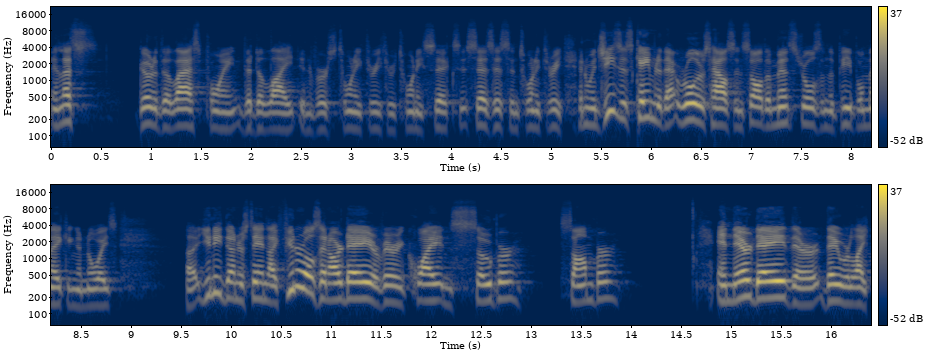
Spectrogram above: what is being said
And let's go to the last point, the delight in verse 23 through 26. It says this in 23. And when Jesus came to that ruler's house and saw the minstrels and the people making a noise, uh, you need to understand, like funerals in our day are very quiet and sober, somber. In their day, they were like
